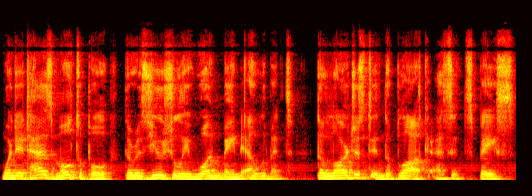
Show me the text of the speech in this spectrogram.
When it has multiple, there is usually one main element, the largest in the block as its base.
